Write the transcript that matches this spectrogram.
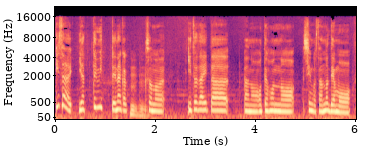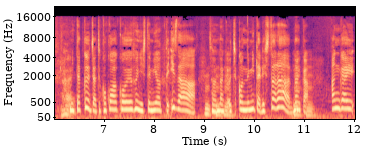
いざやってみてなんか、うんうん。そのいただいたあのお手本の慎吾さんのデモをはい。見たく、じゃあここはこういうふうにしてみようっていざ、うん。そのなんか打ち込んでみたりしたら、なんか案外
